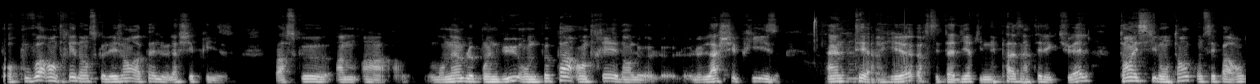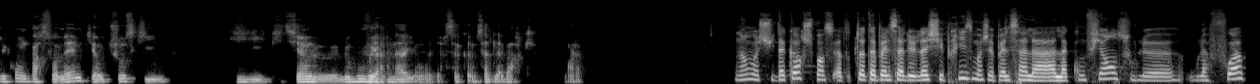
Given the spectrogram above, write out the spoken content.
pour pouvoir entrer dans ce que les gens appellent le lâcher prise. Parce que, à, mon humble point de vue, on ne peut pas entrer dans le, le lâcher prise intérieur, c'est-à-dire qui n'est pas intellectuel, tant et si longtemps qu'on ne s'est pas rendu compte par soi-même qu'il y a autre chose qui, qui, tient le, gouvernail, on va dire ça comme ça, de la barque. Voilà. Non, moi je suis d'accord. Je pense. Toi, tu appelles ça le lâcher prise. Moi, j'appelle ça la, confiance ou le ou la foi.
